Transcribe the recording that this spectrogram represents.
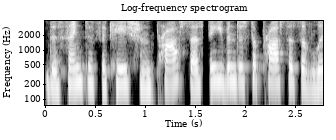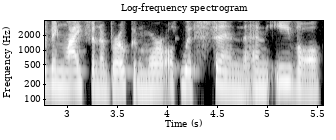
the sanctification process, even just the process of living life in a broken world with sin and evil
